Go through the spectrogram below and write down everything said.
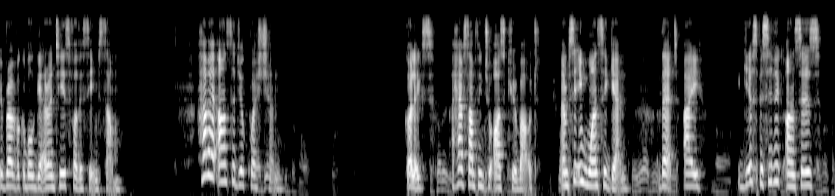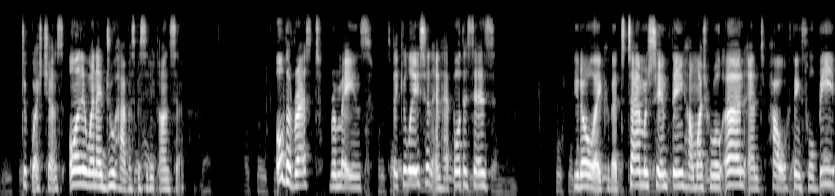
irrevocable guarantees for the same sum. Have I answered your question? Colleagues, I have something to ask you about. I'm saying once again that I give specific answers to questions only when I do have a specific answer. All the rest remains speculation and hypothesis you know, like that time machine thing, how much we will earn and how things will be,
